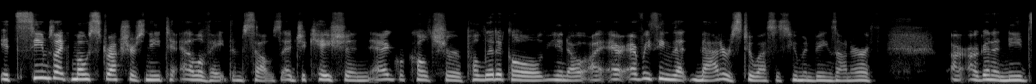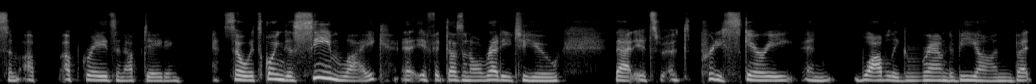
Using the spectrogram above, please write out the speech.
it seems like most structures need to elevate themselves education agriculture political you know everything that matters to us as human beings on earth are, are going to need some up, upgrades and updating. So it's going to seem like if it doesn't already to you that it's it's pretty scary and wobbly ground to be on but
